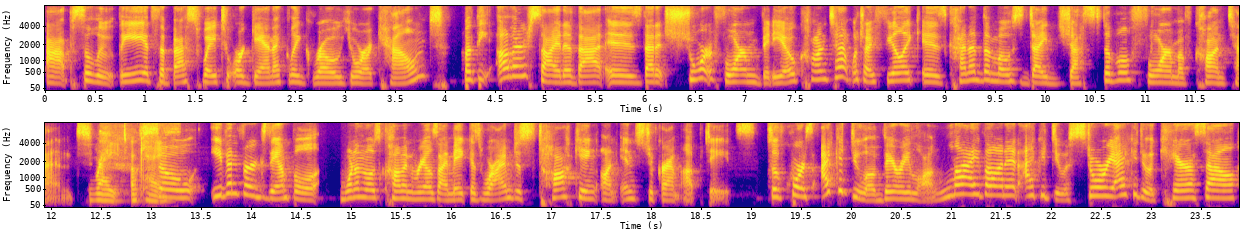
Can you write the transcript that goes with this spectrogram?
absolutely. It's the best way to organically grow your account. But the other side of that is that it's short form video content, which I feel like is kind of the most digestible form of content. Right. Okay. So, even for example, one of the most common reels I make is where I'm just talking on Instagram updates. So, of course, I could do a very long live on it. I could do a story. I could do a carousel.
